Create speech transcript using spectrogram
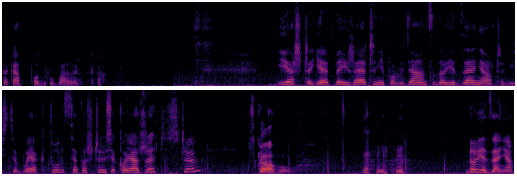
taka podróba lekka. I jeszcze jednej rzeczy nie powiedziałam co do jedzenia oczywiście, bo jak Turcja to z czym się kojarzy? Z czym? Z kawą. Do jedzenia.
